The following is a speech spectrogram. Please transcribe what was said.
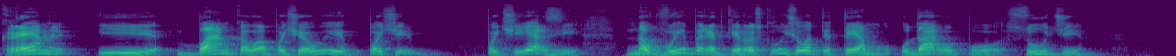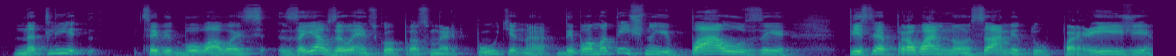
Кремль і Банкова почали по, по черзі на випередки розкручувати тему удару по суджі. На тлі це відбувалось заяв Зеленського про смерть Путіна, дипломатичної паузи після провального саміту в Парижі,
